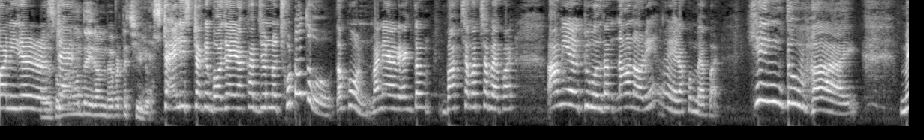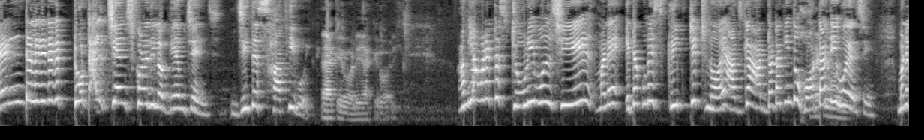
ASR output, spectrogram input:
বা নিজের ব্যাপারটা ছিল। স্টাইলিশটাকে বজায় রাখার জন্য ছোট তো তখন। মানে আর একদম বাচ্চা বাচ্চা ব্যাপার। আমিও একটু বলতাম না না রে এরকম ব্যাপার। কিন্তু ভাই মেন্টালিটিটাকে টোটাল চেঞ্জ করে দিল গেম চেঞ্জ জিতে সাথী বই। একেবারে একেবারে আমি আমার একটা স্টোরি বলছি মানে এটা কোনো স্ক্রিপ্টেড নয় আজকে আড্ডাটা কিন্তু হঠাৎই হয়েছে। মানে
